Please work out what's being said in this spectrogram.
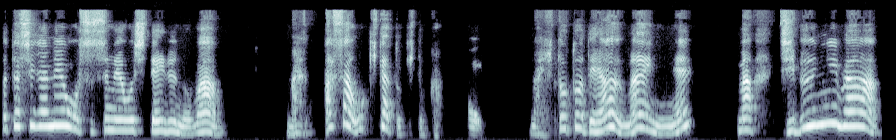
私がね、おすすめをしているのは、まあ、朝起きた時とか、はい、まあ、人と出会う前にね、まあ、自分には、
